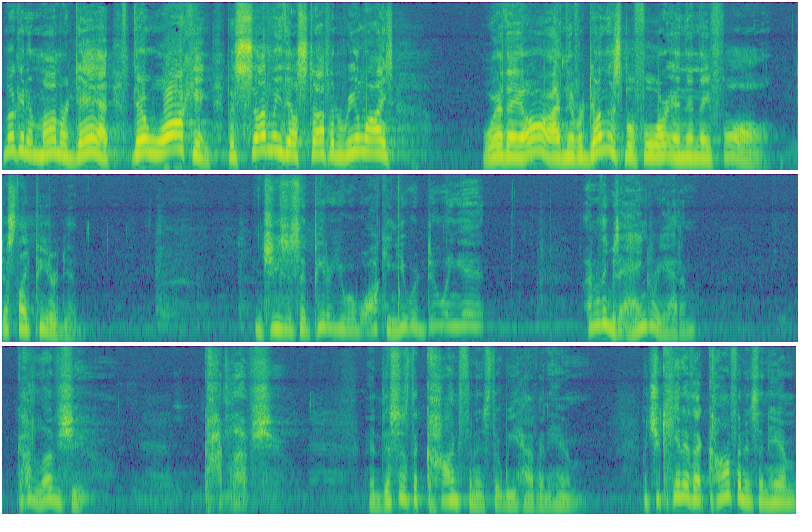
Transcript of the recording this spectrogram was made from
Looking at mom or dad, they're walking. But suddenly they'll stop and realize, where they are. I've never done this before, and then they fall, just like Peter did. And Jesus said, Peter, you were walking, you were doing it. I don't think he was angry at him. God loves you. God loves you. And this is the confidence that we have in him. But you can't have that confidence in him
